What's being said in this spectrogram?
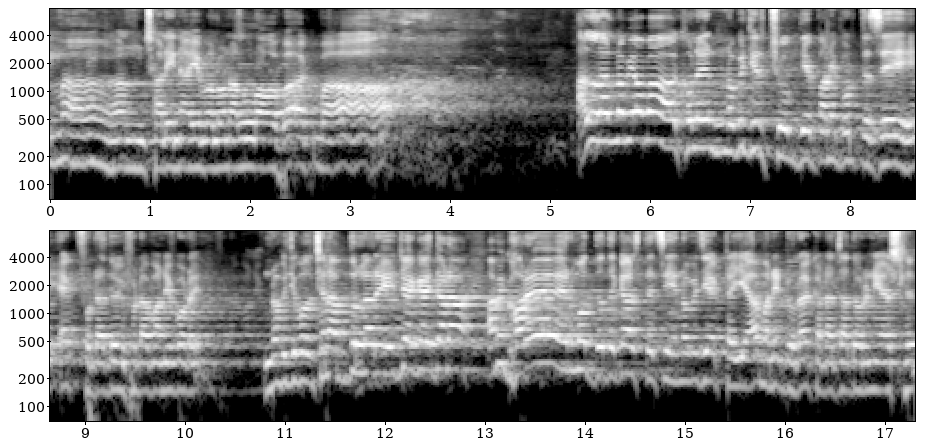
ইমান ছাড়ি নাই, বলুন আল্লাহ আকবার। আল্লাহ নবী অবাক হলেন, নবীজির চোখ দিয়ে পানি পড়তেছে, এক ফোঁটা, দুই ফোঁটা পানি পড়ে। নবীজি বলছেন আবদুল্লাহর এই জায়গায় দাঁড়া, আমি ঘরের মধ্য থেকে আসতেছি। নবীজি একটা ইয়া মানে ডোরা কাটা চাদর নিয়ে আসলেন।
